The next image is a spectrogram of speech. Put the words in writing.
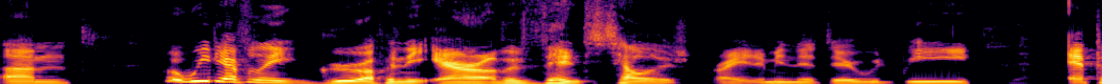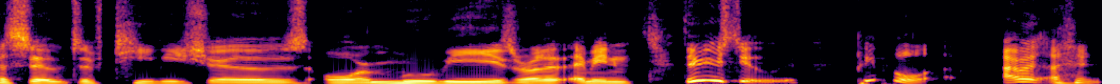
Um, but we definitely grew up in the era of event television, right? I mean, that there would be episodes of TV shows or movies or other. I mean, there used to people. I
